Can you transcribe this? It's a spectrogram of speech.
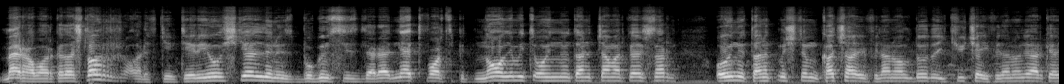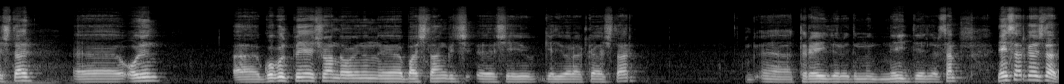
Merhaba arkadaşlar, Arif Game hoş geldiniz. Bugün sizlere Net for Speed No Limit oyununu tanıtacağım arkadaşlar. Oyunu tanıtmıştım, kaç ay falan oldu da 2-3 ay falan oluyor arkadaşlar. Ee, oyun e, Google Play'e şu anda oyunun e, başlangıç e, şeyi geliyor arkadaşlar. E, trailer'ı neydi dilersem. Neyse arkadaşlar,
